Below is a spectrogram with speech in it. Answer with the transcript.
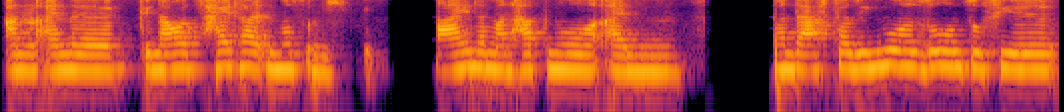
an eine genaue Zeit halten muss. Und ich meine, man hat nur einen, man darf quasi nur so und so viel,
